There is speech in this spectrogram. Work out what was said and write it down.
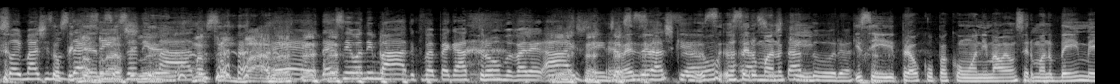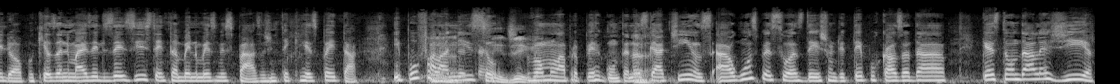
só imagina os desenhos animados. Uma trombada. É, desenho animado que vai pegar a tromba, vai. Ai, gente, é, mas eu acho que o, o ser humano que, que se preocupa com o animal é um ser humano bem melhor, porque os animais eles existem também no mesmo espaço, a gente tem que respeitar. E por falar ah, nisso, sim, vamos lá para a pergunta. Nos ah. gatinhos, algumas pessoas deixam de ter por causa da questão da alergia.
